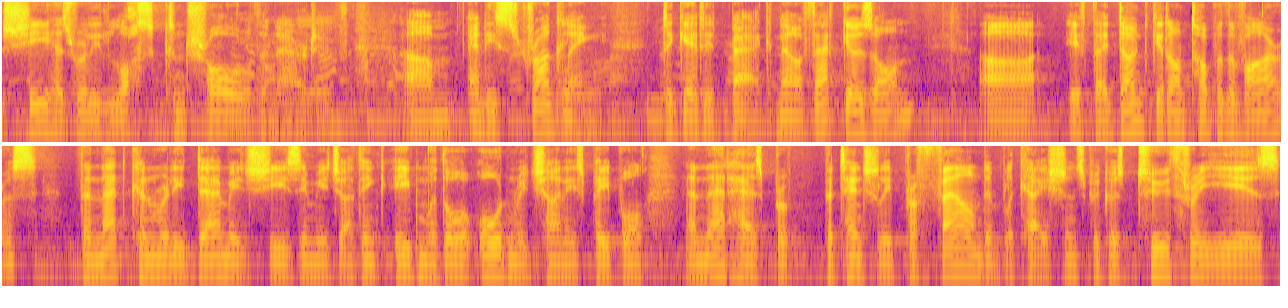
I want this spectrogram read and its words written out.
？Xi has really lost control of the narrative, um, and he's struggling to get it back. Now, if that goes on, uh, if they don't get on top of the virus, then that can really damage Xi's image, I think, even with ordinary Chinese people. And that has pro potentially profound implications because two, three years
